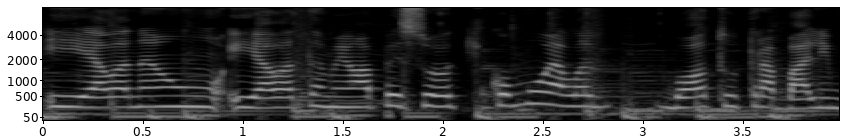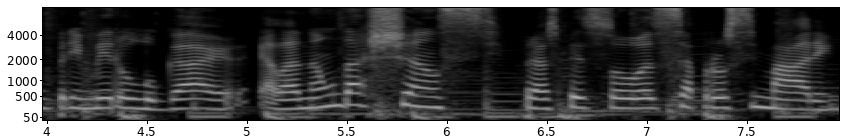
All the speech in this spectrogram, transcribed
E ela não, e ela também é uma pessoa que como ela bota o trabalho em primeiro lugar, ela não dá chance para as pessoas se aproximarem.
